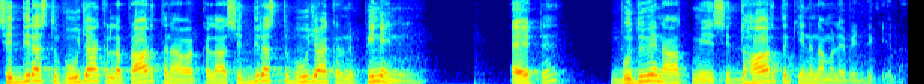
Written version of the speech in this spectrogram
සිද්ධිරස්තු පූජා කරලා ප්‍රාර්ථනාවක් කළා සිද්ධිරස්තු පූජා කරන පිනෙන් ඇයට බුදු වෙන ආත්මේ සිද්ධාර්ථ කියන නම ලැබෙන්න කියලා.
